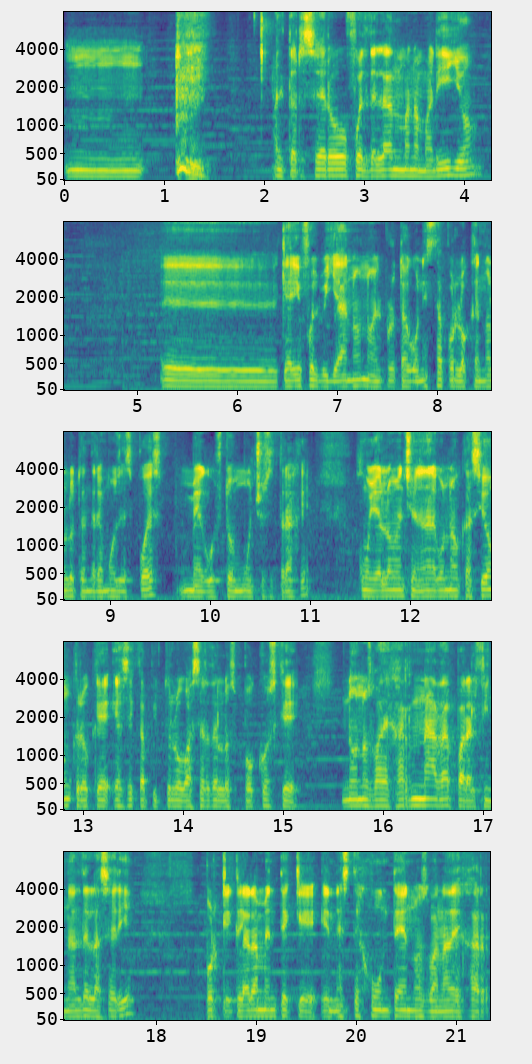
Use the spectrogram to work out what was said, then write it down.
Mm, el tercero fue el de Landman amarillo. Eh, que ahí fue el villano, no el protagonista, por lo que no lo tendremos después. Me gustó mucho ese traje. Como ya lo mencioné en alguna ocasión, creo que ese capítulo va a ser de los pocos que no nos va a dejar nada para el final de la serie. Porque claramente que en este junte nos van a dejar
